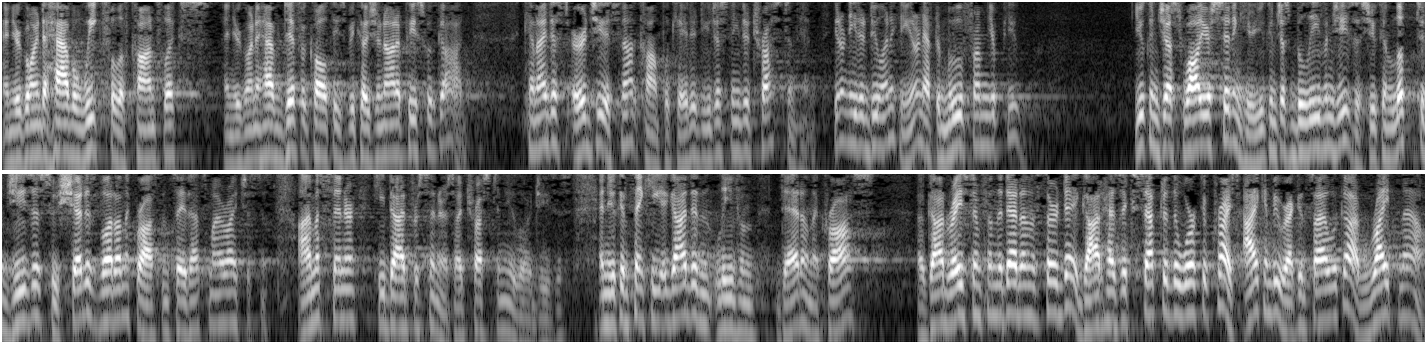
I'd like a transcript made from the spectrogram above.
And you're going to have a week full of conflicts and you're going to have difficulties because you're not at peace with God. Can I just urge you? It's not complicated. You just need to trust in Him. You don't need to do anything. You don't have to move from your pew. You can just, while you're sitting here, you can just believe in Jesus. You can look to Jesus who shed his blood on the cross and say, That's my righteousness. I'm a sinner. He died for sinners. I trust in you, Lord Jesus. And you can think, he, God didn't leave him dead on the cross. Uh, God raised him from the dead on the third day. God has accepted the work of Christ. I can be reconciled with God right now.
